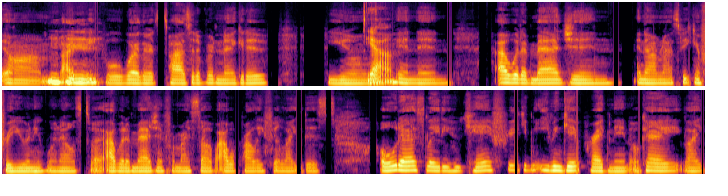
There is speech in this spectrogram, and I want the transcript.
um, mm-hmm. by people, whether it's positive or negative, you know. Yeah. And then I would imagine, and I'm not speaking for you, anyone else, but I would imagine for myself, I would probably feel like this old ass lady who can't freaking even get pregnant, okay? Like,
